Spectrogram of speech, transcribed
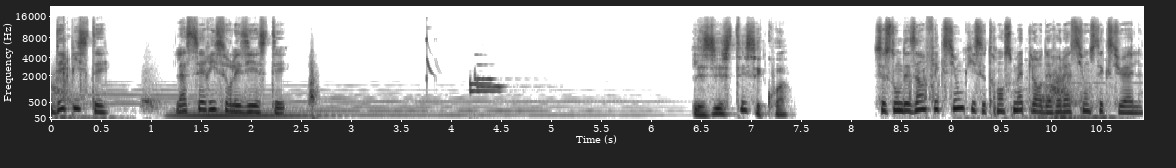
Dépister, la série sur les IST. Les IST, c'est quoi? Ce sont des infections qui se transmettent lors des relations sexuelles.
